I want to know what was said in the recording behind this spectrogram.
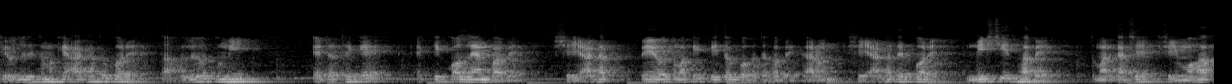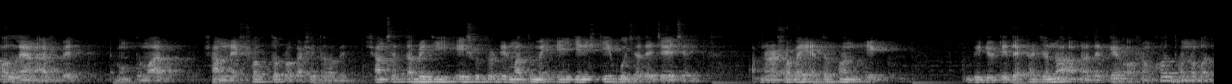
কেউ যদি তোমাকে আঘাতও করে, তাহলেও তুমি এটা থেকে একটি কল্যাণ পাবে। সেই আঘাত পেয়েও তোমাকে কৃতজ্ঞ হতে হবে, কারণ সেই আঘাতের পরে নিশ্চিতভাবে তোমার কাছে সেই মহাকল্যাণ আসবে এবং তোমার সামনে সত্য প্রকাশিত হবে। শামসেদ তাবরিজি এই সূত্রটির মাধ্যমে এই জিনিসটি বোঝাতে চেয়েছেন। আপনারা সবাই এতক্ষণ এই ভিডিওটি দেখার জন্য আপনাদেরকে অসংখ্য ধন্যবাদ।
